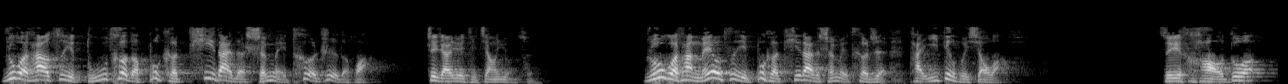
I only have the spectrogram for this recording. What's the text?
如果它有自己独特的、不可替代的审美特质的话。这家乐器将永存。如果它没有自己不可替代的审美特质，它一定会消亡。所以，好多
